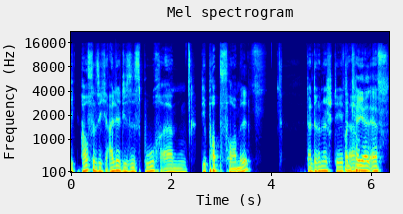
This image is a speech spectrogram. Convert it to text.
die kaufen sich alle dieses Buch, ähm, die Pop-Formel. Da drinnen steht, Von ähm, KLF.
